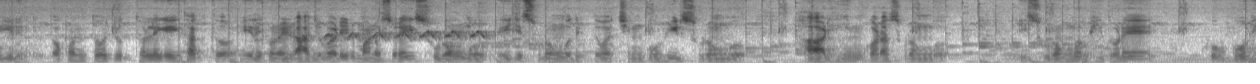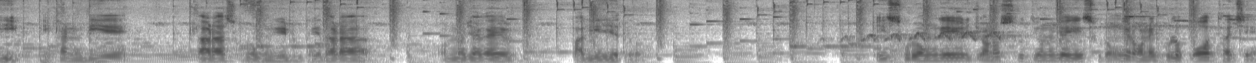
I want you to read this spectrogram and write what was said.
এই তখন তো যুদ্ধ লেগেই থাকতো। এই দেখুন, এই রাজবাড়ির মানুষের এই সুড়ঙ্গ, এই যে সুড়ঙ্গ দেখতে পাচ্ছেন, গভীর সুড়ঙ্গ, হাড় হিম করা সুড়ঙ্গ, এই সুড়ঙ্গ ভিতরে খুব গভীর। এখান দিয়ে তারা সুড়ঙ্গে ঢুকে তারা অন্য জায়গায় পালিয়ে যেত। এই সুড়ঙ্গের জনশ্রুতি অনুযায়ী এই সুড়ঙ্গের অনেকগুলো পথ আছে।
